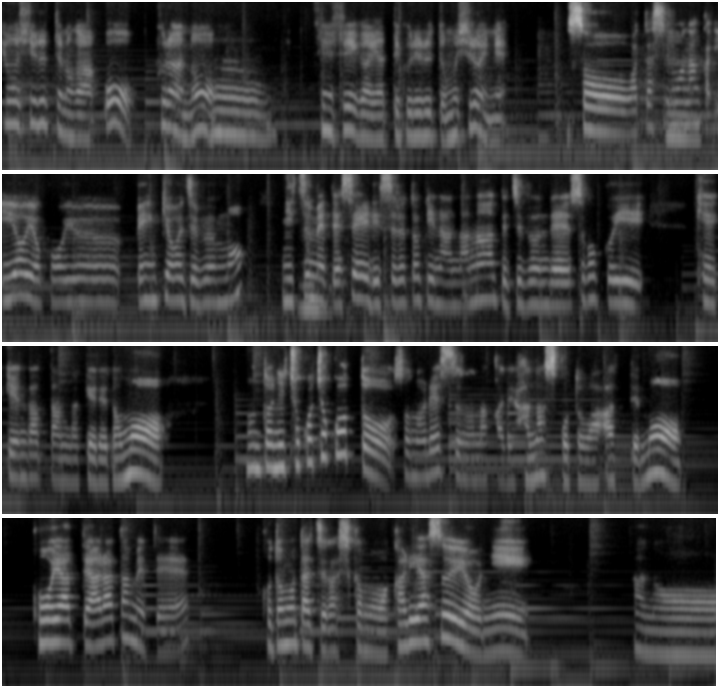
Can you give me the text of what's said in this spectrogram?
史を知るっていうのがをフラのうん、先生がやってくれるって面白いね。そう私もなんかいよいよこういう勉強を自分も煮詰めて整理する時なんだなって自分ですごくいい経験だったんだけれども本当にちょこちょこっとそのレッスンの中で話すことはあってもこうやって改めて子どもたちがしかも分かりやすいように、あのー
